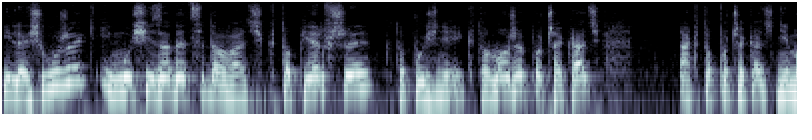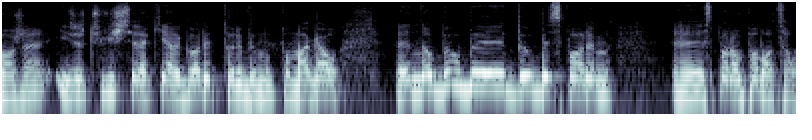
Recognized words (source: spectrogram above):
ileś łóżek i musi zadecydować, kto pierwszy, kto później, kto może poczekać, a kto poczekać nie może. I rzeczywiście taki algorytm, który by mu pomagał, e, no byłby, byłby sporym, sporą pomocą.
